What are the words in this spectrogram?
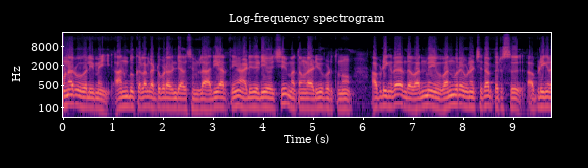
உணர்வு வலிமை அன்புக்கெல்லாம் கட்டுப்பட வேண்டிய அவசியம் இல்லை. அதிகாரத்தையும் அடிதடியை வச்சு மற்றவங்கள அடிமைப்படுத்தணும். அப்படிங்கிற அந்த வன்மை வன்முறை உணர்ச்சி தான் பெருசு அப்படிங்கிற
